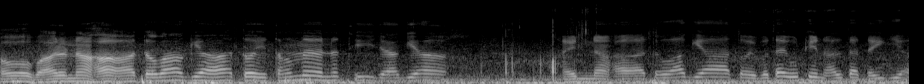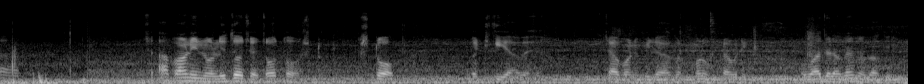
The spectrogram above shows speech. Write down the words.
હો વારના હાથ વાગ્યા તોય તમે નથી જાગ્યા. આજના હાથ વાગ્યા તોય બધાય ઉઠીને હાલતા થઈ ગયા. ચા પાણીનો લીધો છે ચોથો સ્ટોપ અટકી આવે ચા પાણી પી આગળ મળું વાદળા કેમ બાકી?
